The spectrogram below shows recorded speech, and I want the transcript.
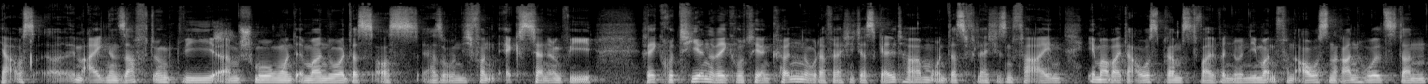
ja aus äh, im eigenen Saft irgendwie ähm, schmoren und immer nur das aus also nicht von extern irgendwie rekrutieren, rekrutieren können oder vielleicht nicht das Geld haben und das vielleicht diesen Verein immer weiter ausbremst, weil wenn du niemanden von außen ranholst, dann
